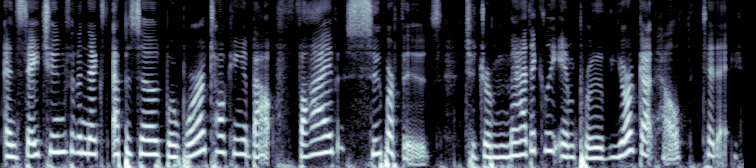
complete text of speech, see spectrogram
And stay tuned for the next episode where we're talking about five superfoods to dramatically improve your gut health today.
